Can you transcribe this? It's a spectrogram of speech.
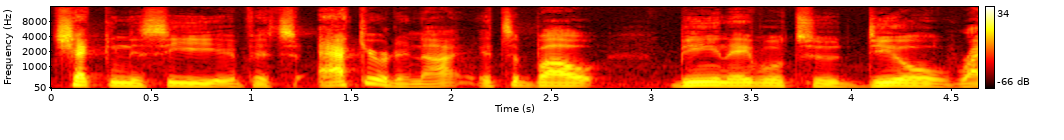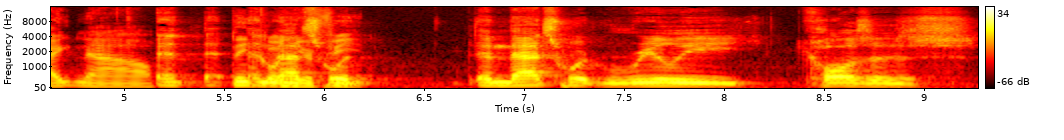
checking to see if it's accurate or not. It's about being able to deal right now, and, think and on your feet. What, and that's what really causes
